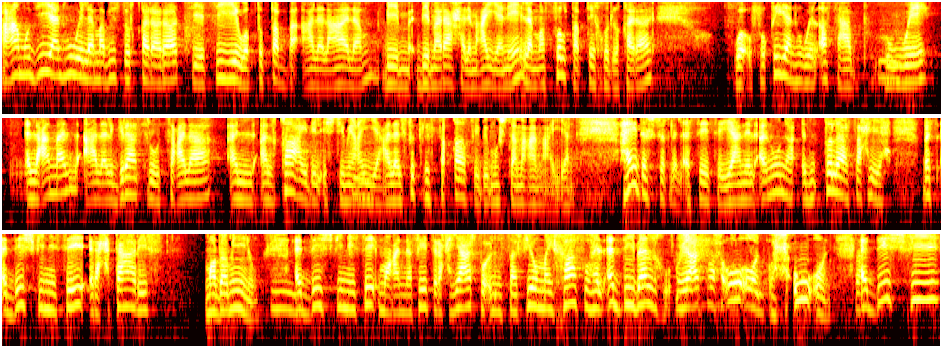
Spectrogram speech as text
عموديا هو لما بيصدر قرارات سياسية وبتطبق على العالم بمراحل معينة لما السلطة بتاخذ القرار وافقيا هو الأصعب هو العمل على الجراس روتس على القاعدة الاجتماعية على الفكر الثقافي بمجتمع معين. هيدا الشغل الأساسي يعني القانون طلع صحيح بس قديش في نساء رح تعرف مضامينه؟ قديش في نساء معنفات رح يعرفوا إنه صار فيهم ما يخافوا هالقد يبلغوا؟ ويعرفوا حقوقهم. وحقوقهم. قديش في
